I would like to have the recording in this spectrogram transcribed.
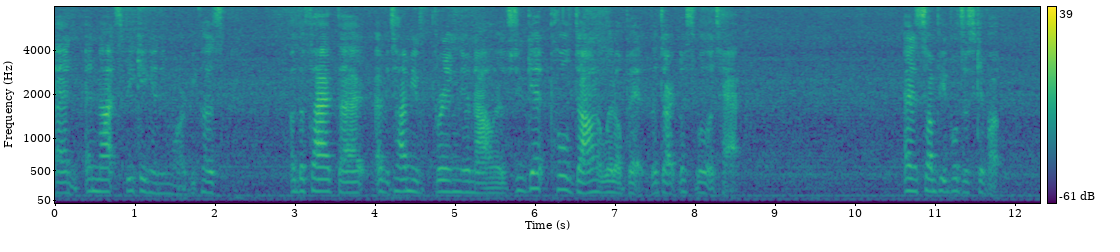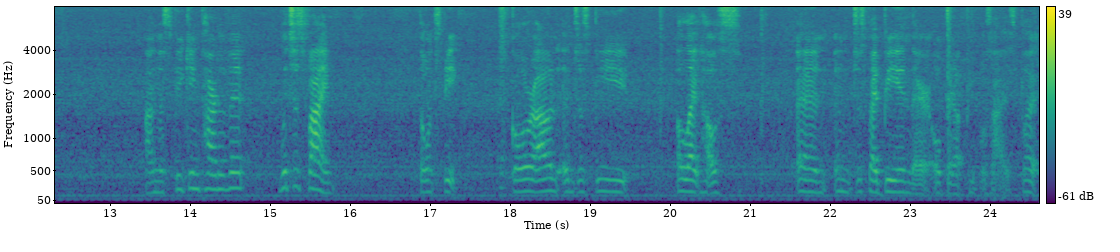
and, and not speaking anymore because of the fact that every time you bring your knowledge, you get pulled down a little bit. The darkness will attack. And some people just give up. On the speaking part of it, which is fine. Don't speak. Go around and just be a lighthouse and and just by being there open up people's eyes. But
